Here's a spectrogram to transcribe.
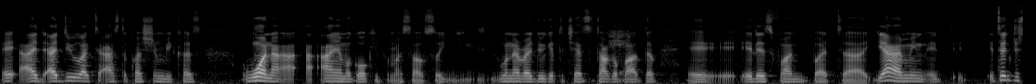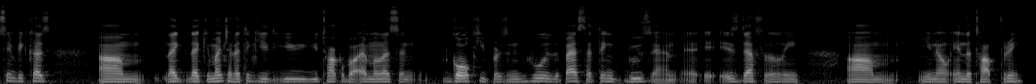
it, I I do like to ask the question because one, I, I am a goalkeeper myself, so you, whenever I do get the chance to talk about them, it, it is fun. But uh, yeah, I mean, it, it, it's interesting because, um, like like you mentioned, I think you, you you talk about MLS and goalkeepers and who is the best. I think Guzan is definitely, um, you know, in the top three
